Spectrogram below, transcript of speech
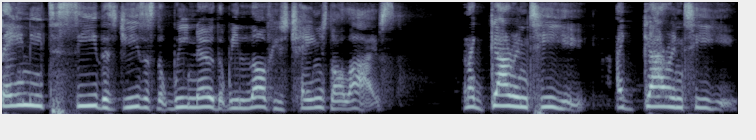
They need to see this Jesus that we know, that we love, who's changed our lives. And I guarantee you, I guarantee you,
